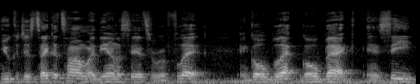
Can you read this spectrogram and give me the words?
you could just take a time, like Deanna said, to reflect and go back, go back and see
